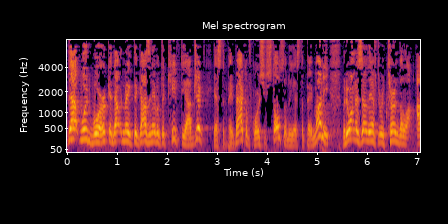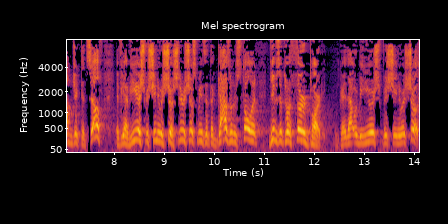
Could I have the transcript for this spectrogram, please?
that would work and that would make the Gazan able to keep the object. He has to pay back, of course. He stole something, he has to pay money, but he won't necessarily have to return the object itself. If you have Yush for Shini Rishus, Shini means that the Gazan who stole it gives it to a third party. Okay, that would be Yush Vishini Rishus.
